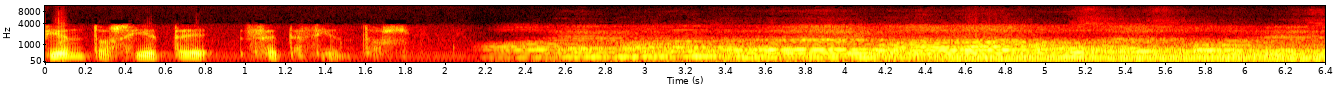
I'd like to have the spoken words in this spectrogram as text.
107 700 Buenos días,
